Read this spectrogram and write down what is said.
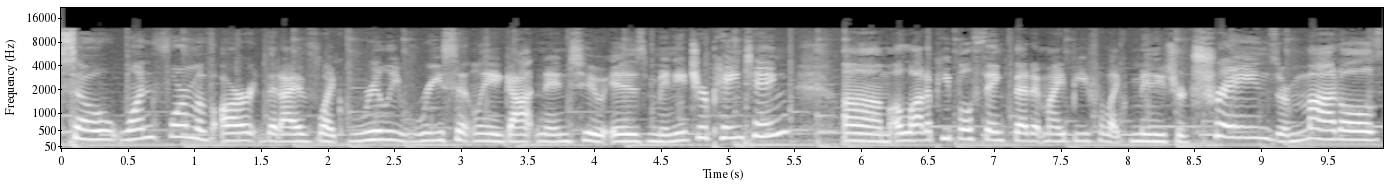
so, one form of art that I've like really recently gotten into is miniature painting. Um, a lot of people think that it might be for like miniature trains or models.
